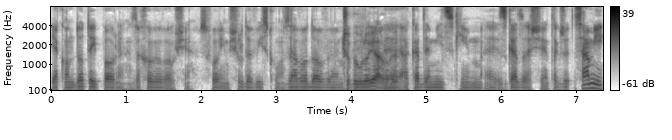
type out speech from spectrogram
jak on do tej pory zachowywał się w swoim środowisku zawodowym, czy był lojalny, e, akademickim, e, zgadza się. Także sami,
